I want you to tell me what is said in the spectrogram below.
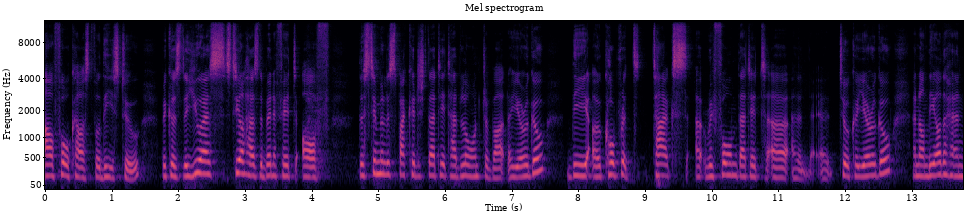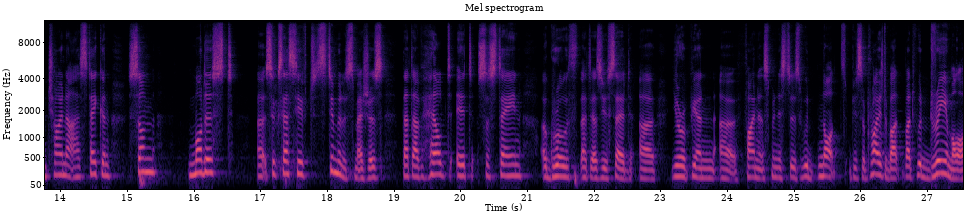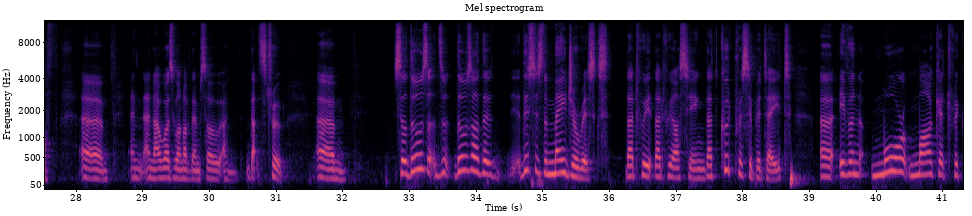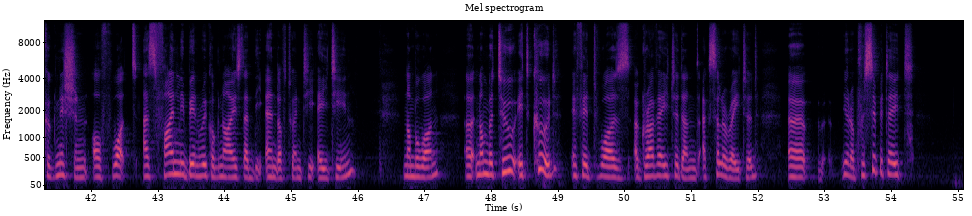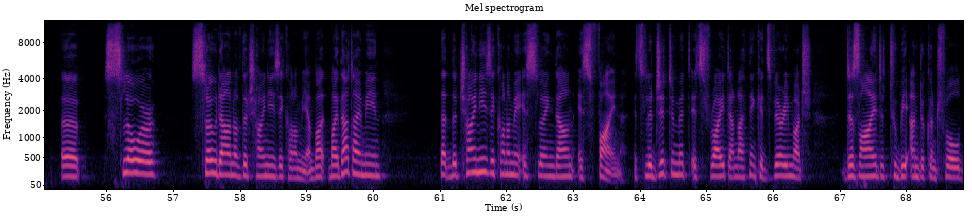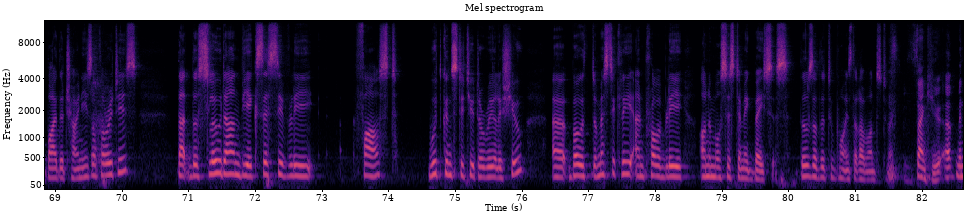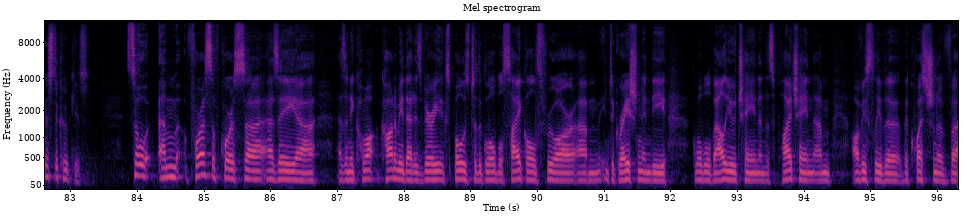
our forecast for these two because the US still has the benefit of the stimulus package that it had launched about a year ago, the uh, corporate tax uh, reform that it uh, uh, took a year ago. And on the other hand, China has taken some modest successive stimulus measures that have helped it sustain a growth that, as you said, uh, European uh, finance ministers would not be surprised about, but would dream of. And, and, I was one of them, so um, that's true. Um, so those, those are the, this is the major risks that we, that we are seeing that could precipitate uh, even more market recognition of what has finally been recognized at the end of 2018, number one. Uh, number two, it could, if it was aggravated and accelerated, uh, you know, precipitate a slower slowdown of the Chinese economy. And by, by that I mean that the Chinese economy is slowing down is fine. It's legitimate, it's right, and I think it's very much designed to be under control by the Chinese authorities. That the slowdown be excessively fast would constitute a real issue, uh, both domestically and probably on a more systemic basis. Those are the two points that I wanted to make. Thank you. Uh, Minister Kukies. So um, for us, of course, uh, as a uh, as an eco economy that is very exposed to the global cycles through our um, integration in the global value chain and the supply chain, um, obviously the the question of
